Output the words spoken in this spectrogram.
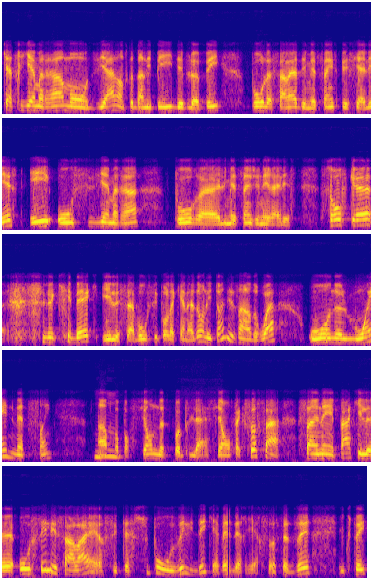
quatrième rang mondial, en tout cas dans les pays développés, pour le salaire des médecins spécialistes et au sixième rang pour euh, les médecins généralistes. Sauf que le Québec, et ça vaut aussi pour le Canada, on est un des endroits où on a le moins de médecins en Mhm. proportion de notre population. Fait que ça, ça, ça a un impact. Et le, hausser les salaires, c'était supposé, l'idée qu'il y avait derrière ça, c'est de dire, écoutez,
